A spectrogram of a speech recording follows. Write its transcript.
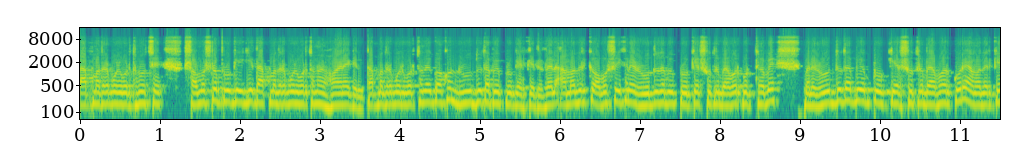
তাপমাত্রা পরিবর্তন হচ্ছে। সমস্ত প্রক্রিয়া কি তাপমাত্রা পরিবর্তন হয়? না কিন্তু তাপমাত্রা পরিবর্তন হয় কখন? রুদ্রতাপীয় প্রক্রিয়ার ক্ষেত্রে। তাহলে আমাদেরকে অবশ্যই এখানে রুদ্রতাপীয় প্রক্রিয়ার সূত্র ব্যবহার করতে হবে। মানে রুদ্রতাপীয় প্রক্রিয়ার সূত্র ব্যবহার করে আমাদেরকে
